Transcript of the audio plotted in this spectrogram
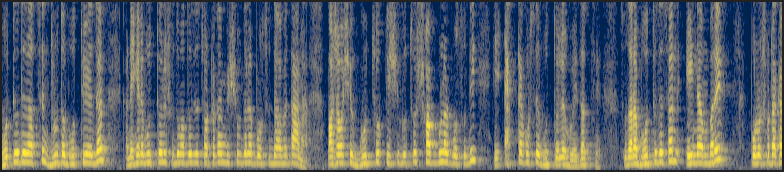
ভর্তি হতে যাচ্ছেন, দ্রুত ভর্তি হয়ে যান, কারণ এখানে ভর্তি হলে শুধুমাত্র যে চট্টগ্রাম বিশ্ববিদ্যালয়ের প্রস্তুতি হবে তা না, পাশাপাশি গুচ্ছ কৃষি গুচ্ছ সবগুলোর প্রস্তুতি এই একটা কোর্সে ভর্তি হলে হয়ে যাচ্ছে। তো যারা ভর্তি হতে চান, এই নাম্বারে পনেরোশো টাকা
